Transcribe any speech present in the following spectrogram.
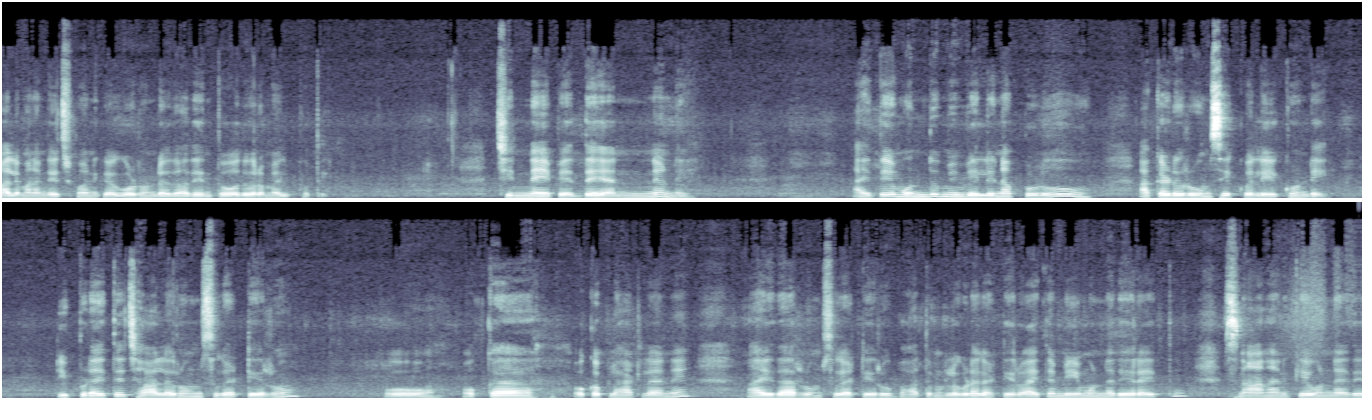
మళ్ళీ మనం తెచ్చుకోనికే కూడా ఉండదు. అది ఎంతో దూరం వెళ్ళిపోతాయి. చిన్నవి పెద్దవి అన్నీ ఉన్నాయి. అయితే ముందు మేము వెళ్ళినప్పుడు అక్కడ రూమ్స్ ఎక్కువ లేకుండే. ఇప్పుడైతే చాలా రూమ్స్ కట్టారు ఓ ఒక్క ఒక ప్లాట్లోనే ఐదారు రూమ్స్ కట్టారు బాత్రూమ్లో కూడా కట్టారు అయితే మేమున్న దగ్గర అయితే స్నానానికే ఉన్నది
